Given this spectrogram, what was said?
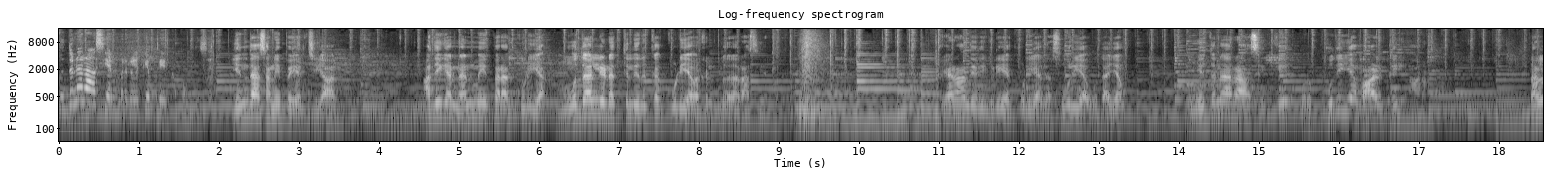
மிதுன ராசி அன்பர்களுக்கு எப்படி இருக்க போகுது சார்? இந்த சனி பெயர்ச்சியால் அதிக நன்மை பெறக்கூடிய முதல் இடத்தில் இருக்கக்கூடியவர்கள் மிதுன ராசி என்பவர்கள் ஏழாம் தேதி விடியக்கூடிய அந்த சூரிய உதயம் மிதுன ராசிக்கு ஒரு புதிய வாழ்க்கை ஆரம்பம். நல்ல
